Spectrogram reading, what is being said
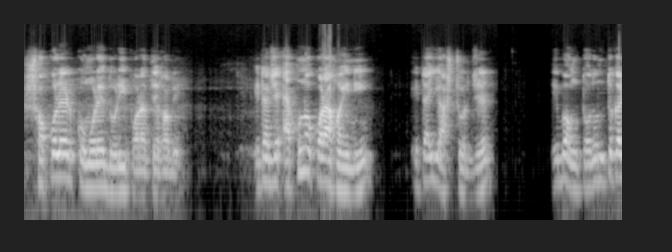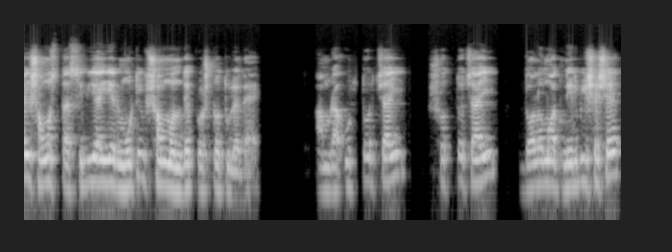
সকলের কোমরে দড়ি পরাতে হবে। এটা যে এখনও করা হয়নি, এটাই আশ্চর্যের এবং তদন্তকারী সংস্থা সিবিআই এর মোটিভ সম্বন্ধে প্রশ্ন তুলে দেয়। আমরা উত্তর চাই, সত্য চাই, দলমত নির্বিশেষে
